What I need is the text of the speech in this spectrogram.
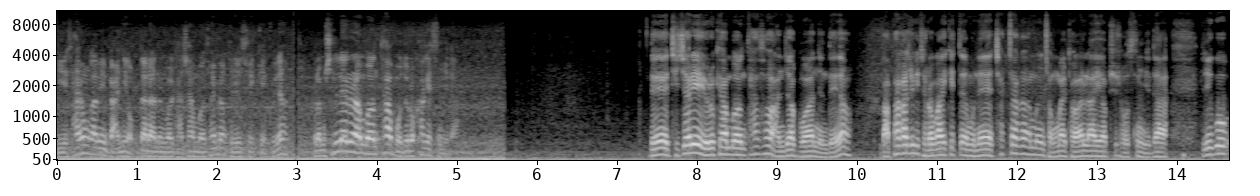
이 사용감이 많이 없다라는 걸 다시 한번 설명드릴 수 있겠고요. 그럼 실내를 한번 타 보도록 하겠습니다. 네, 뒷자리에 이렇게 한번 타서 앉아 보았는데요. 나파 가죽이 들어가 있기 때문에 착자감은 정말 더할 나위 없이 좋습니다. 그리고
